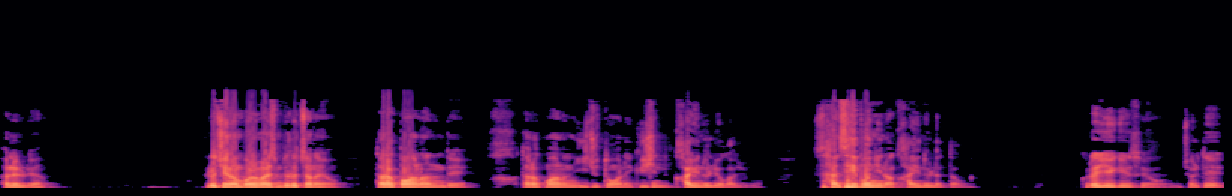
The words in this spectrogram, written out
할렐루야. 그리고 지난번에 말씀드렸잖아요. 다락방 안 하는데 다락방 하는 2주 동안에 귀신 가위 눌려가지고 세 번이나 가위 눌렸다고. 그래 얘기했어요. 절대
